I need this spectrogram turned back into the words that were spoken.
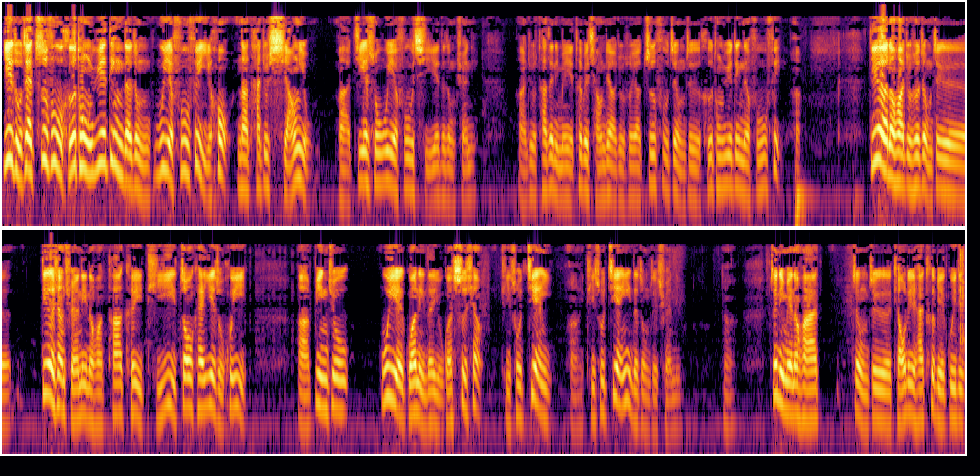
业主在支付合同约定的这种物业服务费以后，那他就享有啊接收物业服务企业的这种权利啊。就是他这里面也特别强调，就是说要支付这种这个合同约定的服务费啊。第二的话，就是这种这个第二项权利的话，它可以提议召开业主会议啊，并就物业管理的有关事项提出建议啊，提出建议的这种这个权利啊，这里面的话，这种这个条例还特别规定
